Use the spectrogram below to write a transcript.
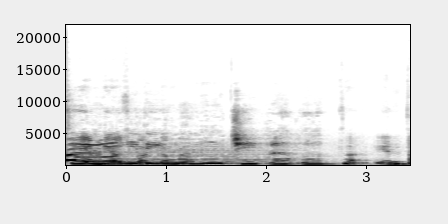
సీఎం నియోజకవర్గంలో. ఎంత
